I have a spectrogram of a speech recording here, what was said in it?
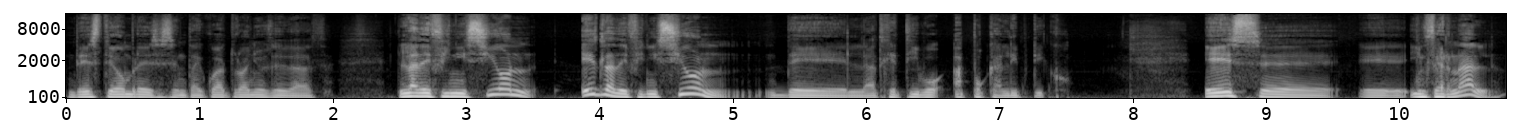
de este hombre de 64 años de edad, la definición es la definición del adjetivo apocalíptico. Es infernal,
